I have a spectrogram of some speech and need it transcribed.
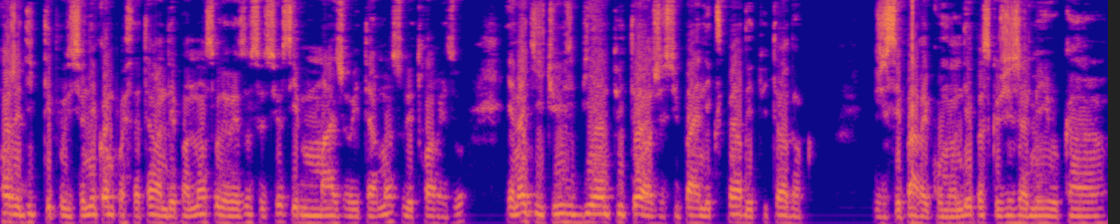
quand je dis que tu positionné comme prestataire indépendant sur les réseaux sociaux, c'est majoritairement sur les trois réseaux. Il y en a qui utilisent bien Twitter. Je suis pas un expert des Twitter, donc je sais pas recommander parce que j'ai jamais eu aucun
